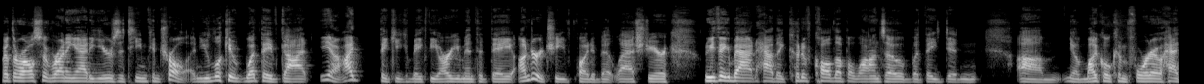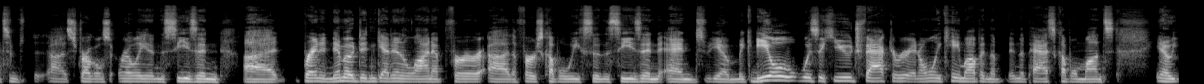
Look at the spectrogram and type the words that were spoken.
but they're also running out of years of team control. And you look at what they've got, you know, I think you can make the argument that they underachieved quite a bit last year. When you think about how they could have called up Alonso, but they didn't. Um, you know, Michael Conforto had some uh, struggles early in the season. Uh, Brandon Nimmo didn't get in the lineup for uh, the first couple weeks of the season, and you know McNeil was a huge factor and only came up in the in the past couple months. You know,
